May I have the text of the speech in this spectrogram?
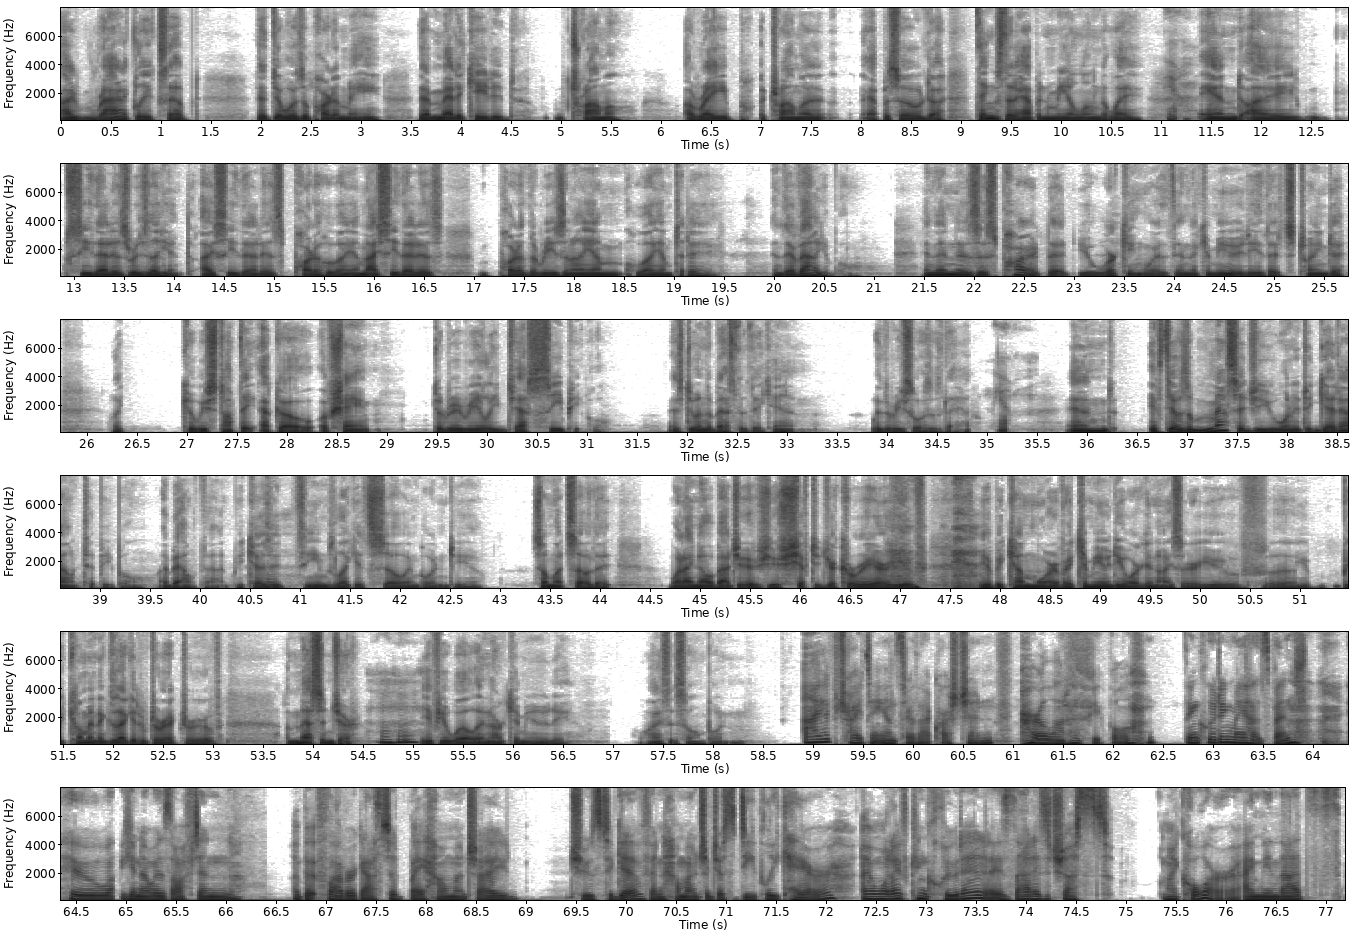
I radically accept that there was a part of me that medicated trauma, a rape, a trauma episode, uh, things that happened to me along the way. Yeah. And I see that as resilient. I see that as part of who I am. I see that as part of the reason I am who I am today. And they're valuable. And then there's this part that you're working with in the community that's trying to, like, could we stop the echo of shame? Could we really just see people as doing the best that they can with the resources they have? Yeah. And if there was a message you wanted to get out to people about that, because mm-hmm. it seems like it's so important to you, so much so that what I know about you is you've shifted your career. You've you've become more of a community organizer. You've uh, you've become an executive director of a messenger, mm-hmm. if you will, in our community. Why is it so important? I have tried to answer that question for a lot of people, including my husband, who you know is often a bit flabbergasted by how much I choose to give and how much I just deeply care. And what I've concluded is that is just my core. I mean, that's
